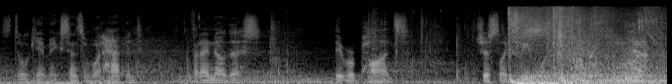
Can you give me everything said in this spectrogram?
Still can't make sense of what happened. But I know this. They were pawns. Just like we were.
